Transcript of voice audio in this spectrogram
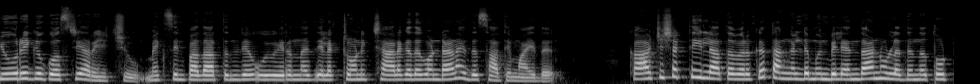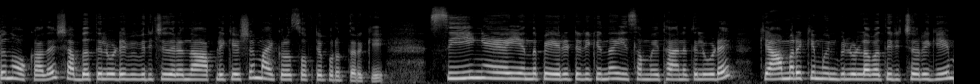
യൂറി ഗുഗോസ്റ്റി അറിയിച്ചു. മെക്സിൻ പദാർത്ഥത്തിന്റെ ഉയർന്ന ഇലക്ട്രോണിക് ചാലകത കൊണ്ടാണ് ഇത് സാധ്യമായത്. കാഴ്ചശക്തി ഇല്ലാത്തവർക്ക് തങ്ങളുടെ മുൻപിൽ എന്താണുള്ളതെന്ന് തൊട്ടു നോക്കാതെ ശബ്ദത്തിലൂടെ വിവരിച്ചു തരുന്ന ആപ്ലിക്കേഷൻ മൈക്രോസോഫ്റ്റ് പുറത്തിറക്കി. സീയിങ് എ ഐ എന്ന് പേരിട്ടിരിക്കുന്ന ഈ സംവിധാനത്തിലൂടെ ക്യാമറയ്ക്ക് മുൻപിലുള്ളവ തിരിച്ചറിയുകയും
